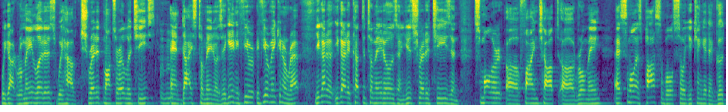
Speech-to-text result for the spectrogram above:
We got romaine lettuce. We have shredded mozzarella cheese and diced tomatoes. Again, if you're if you're making a wrap, you gotta you gotta cut the tomatoes and use shredded cheese and smaller, uh, fine chopped uh, romaine as small as possible, so you can get a good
